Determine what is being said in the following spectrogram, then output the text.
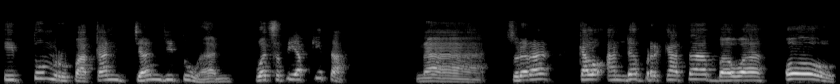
itu merupakan janji Tuhan buat setiap kita. Nah, saudara, kalau Anda berkata bahwa, oh,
